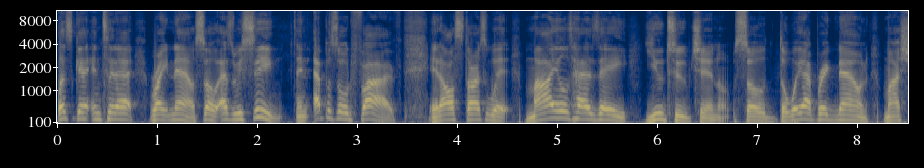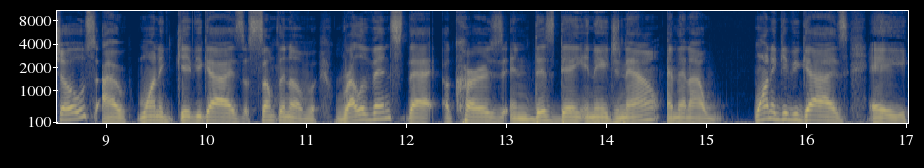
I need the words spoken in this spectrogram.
let's get into that right now. So, as we see in episode five, it all starts with Miles has a YouTube channel. So, the way I break down my shows, I want to give you guys something of relevance that occurs in this day and age now, and then I want to give you guys a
